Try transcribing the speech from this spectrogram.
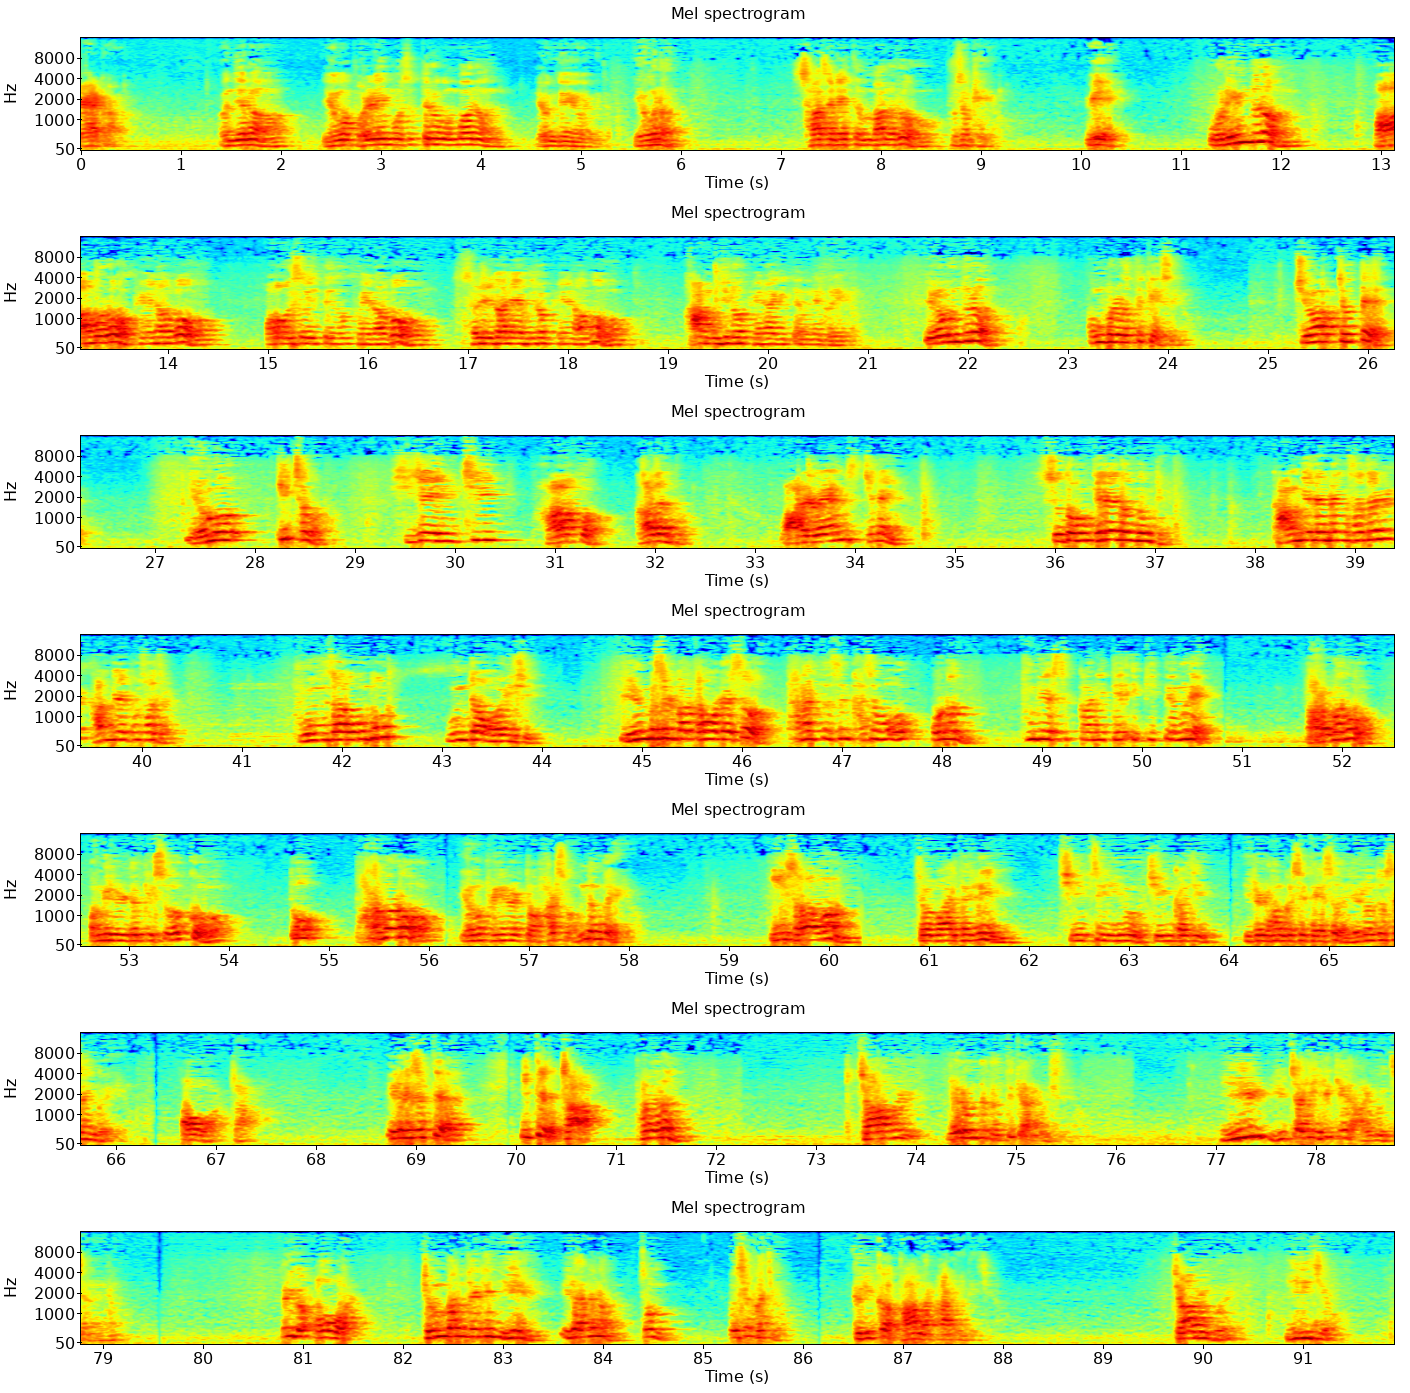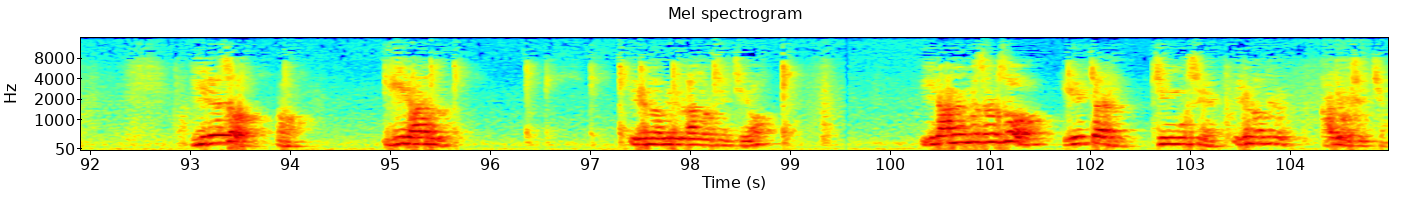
welcome. 언제나 영어 본래의 모습대로 공부하는 영영영입니다. 영어는 사전의 뜻만으로 부족해요. 왜? 우리들은 마음으로 표현하고 어수일 때도 표현하고 설간의 의미로 표현하고 감지로 표현하기 때문에 그래요. 여러분들은 공부를 어떻게 했어요? 중학교 때 영어 기초로 시제일치, 하학법, 가전법, 완료행 진행, 수동태, 능동태, 강제대명사절, 강제부사절, 분사구문, 문장어의식 이런 것을 바탕으로 해서 단할 뜻을 가져오는 두뇌 습관이 돼 있기 때문에 바로바로 의미를 느낄 수 없고 또 바로바로 영어 표현을 또 할 수 없는 거예요. 이 사람은 조 바이든이 취임수 이후 지금까지 일을 한 것에 대해서 여론조사인 거예요. 어, 자. 이렇게 했을 때, 이때 자, 하면은, 자를 여러분들은 어떻게 알고 있어요? 일, 일자리 이렇게 알고 있잖아요. 그러니까 오버, 전반적인 일 이라면은 좀 어색하죠. 그러니까 밤을 알아야 되죠. 자음이 뭐예요? 일이죠. 일에서 어, 일하는 것 이런 의미를 가져올 수 있지요. 일하는 것으로서 일자리, 직무 수행 이런 의미를 가져올 수 있죠.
